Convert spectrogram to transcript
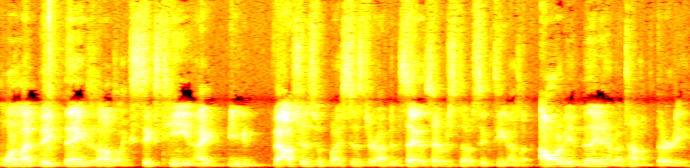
one of my big things is I was like 16. I you can vouch this with my sister. I've been saying this ever since I was 16. I was like, I want to be a millionaire by the time I'm 30.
